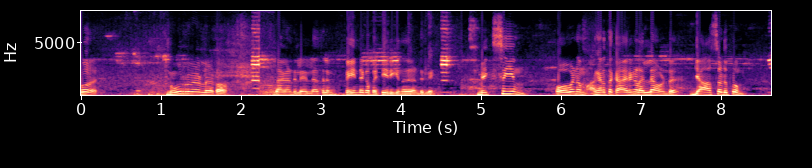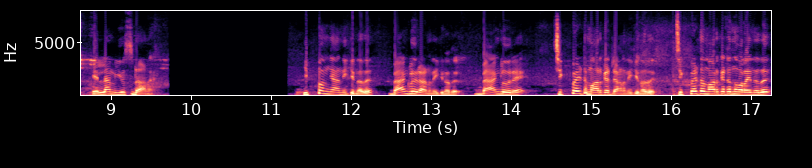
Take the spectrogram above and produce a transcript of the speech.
നൂറ്. നൂറ് രൂപയുള്ളൂ കേട്ടോ. ഇതാ കണ്ടില്ലേ എല്ലാത്തിലും പെയിന്റൊക്കെ പറ്റിയിരിക്കുന്നത് കണ്ടില്ലേ? മിക്സിയും ഓവനും അങ്ങനത്തെ കാര്യങ്ങളെല്ലാം ഉണ്ട്. ഗ്യാസ് അടുപ്പും എല്ലാം യൂസ്ഡ് ആണ്. ഇപ്പം ഞാൻ നിൽക്കുന്നത് ബാംഗ്ലൂരാണ് നിൽക്കുന്നത്. ബാംഗ്ലൂരെ ചിക്പേട്ട് മാർക്കറ്റിലാണ് നിൽക്കുന്നത്. ചിക്പേട്ട് മാർക്കറ്റ് എന്ന് പറയുന്നത്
